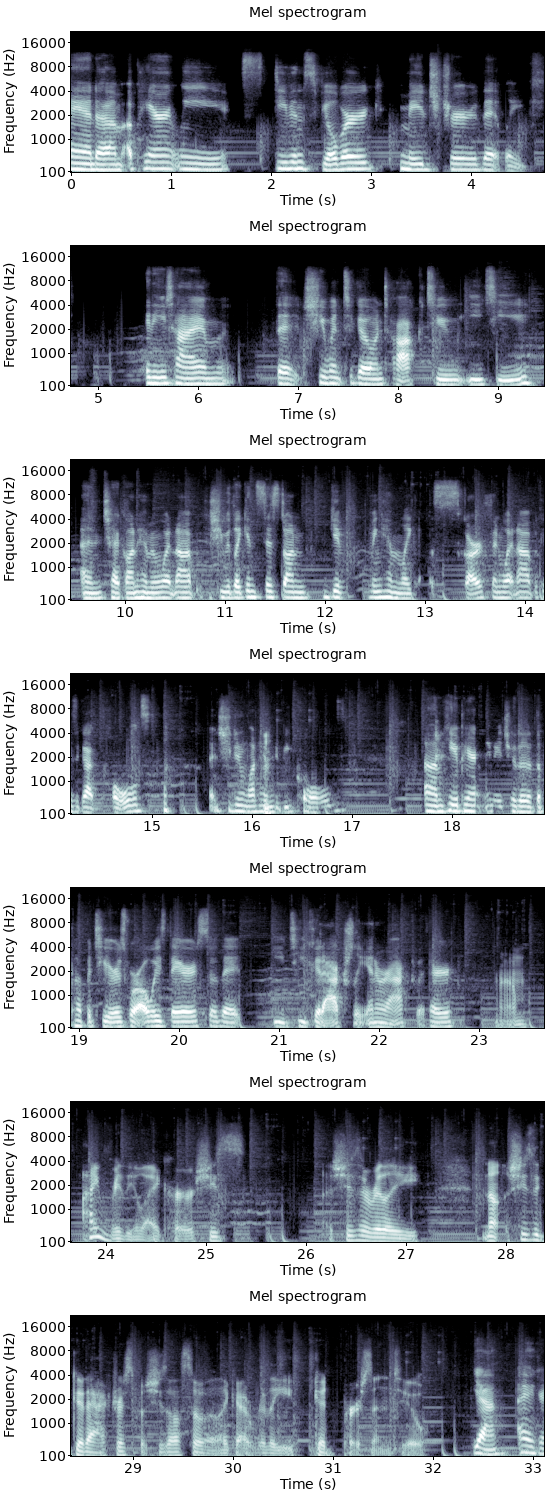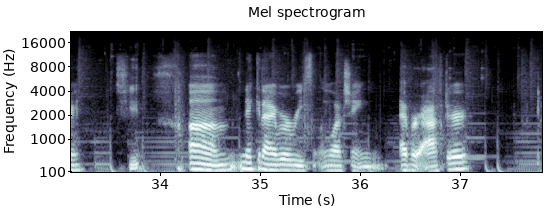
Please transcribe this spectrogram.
And um, apparently Steven Spielberg made sure that like anytime that she went to go and talk to ET and check on him and whatnot, she would like insist on giving him like a scarf and whatnot because it got cold and she didn't want him to be cold. Um, he apparently made sure that the puppeteers were always there so that ET could actually interact with her. um i really like her she's she's a really no she's a good actress but she's also like a really good person too Yeah, I agree. She, um, Nick and I were recently watching Ever After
